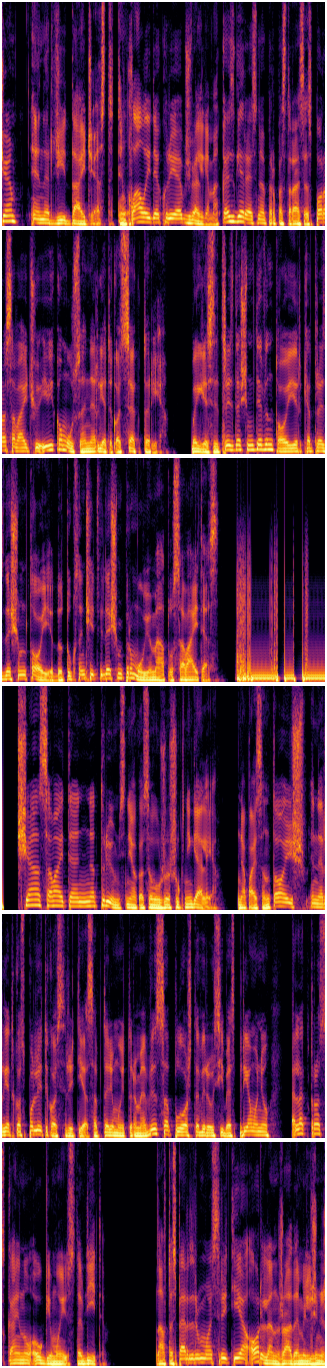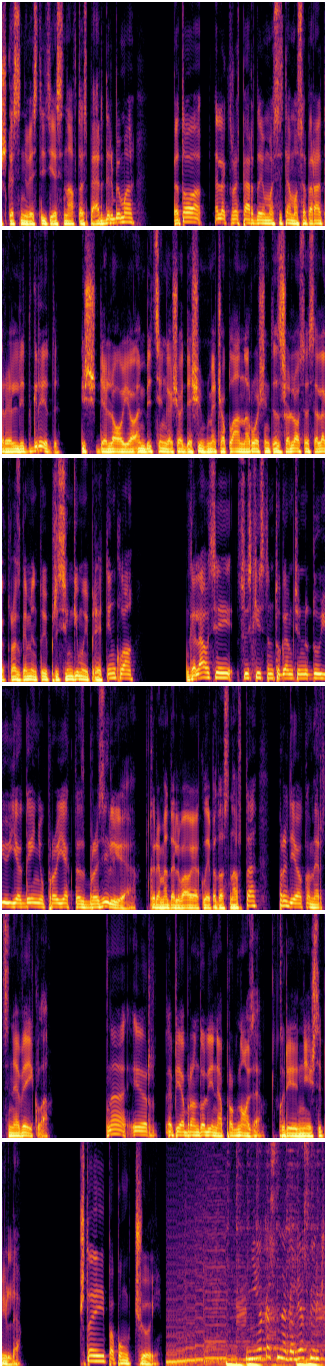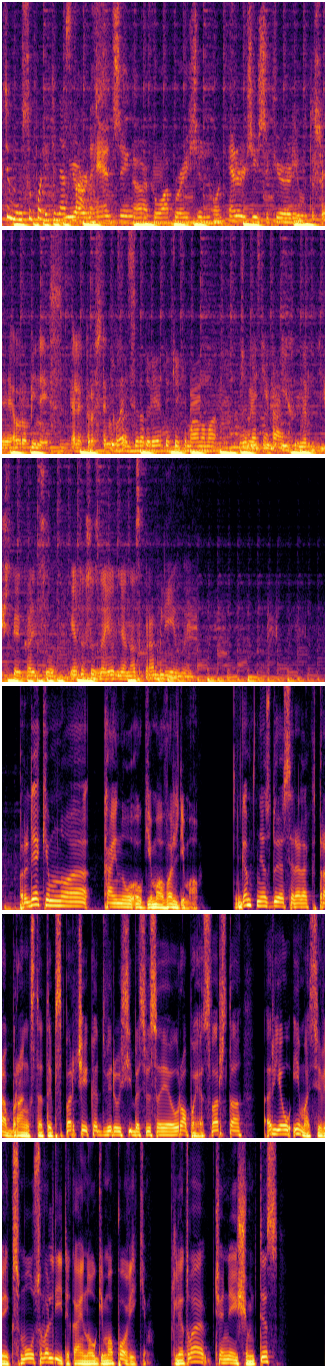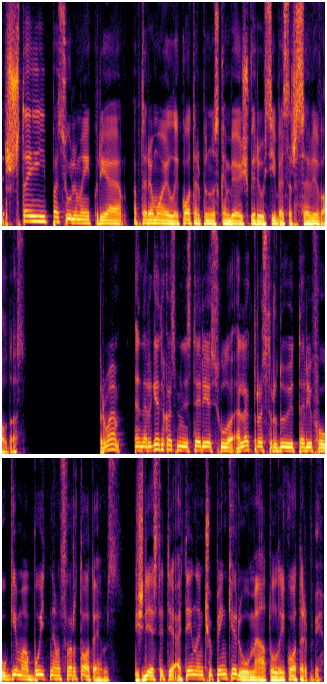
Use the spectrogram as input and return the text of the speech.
Čia Energy Digest - tinklalaidė, kurioje apžvelgiame, kas geresnio per pastarąsias porą savaičių įvyko mūsų energetikos sektorija. Baigėsi 39 ir 40 2021 metų savaitės. Šią savaitę neturiu jums nieko savo užrašų knygelėje. Nepaisant to, iš energetikos politikos ryties aptarimui turime visą pluoštą vyriausybės priemonių elektros kainų augimui stabdyti. Naftos perdirbimo srityje Orlen žada milžiniškas investicijas į naftos perdirbimą, be to elektros perdavimo sistemos operatorė Litgrid išdėliojo ambicingą šio dešimtmečio planą ruošintis žaliosios elektros gamintojų prisijungimui prie tinklo, galiausiai suskystintų gamtinių dujų jėgainių projektas Brazilijoje, kuriame dalyvauja Klaipėdos nafta, pradėjo komercinę veiklą. Na ir apie brandolinę prognozę, kuri neišsipildė. Štai papunkčiui niekas negalės pirkti mūsų politinės valios. Jungti su europiniais elektros tinklais. yra turėti kiek įmanoma žemesnį kainą. их энергетическое кольцо. Это создает для нас проблемы. Pradėkim nuo kainų augimo valdymo. Gamtinės dujos ir elektra brangsta taip sparčiai, kad vyriausybės visoje Europoje svarsto, ar jau imasi veiksmų suvaldyti kainų augimo poveikį. Lietuva čia neišimtis, Ir štai pasiūlymai, kurie aptariamoji laikotarpį nuskambėjo iš vyriausybės ir savivaldos. Pirma, energetikos ministerija siūlo elektros ir dujų tarifų augimą būtiniams vartotojams, išdėstyti ateinančių penkerių metų laikotarpį.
